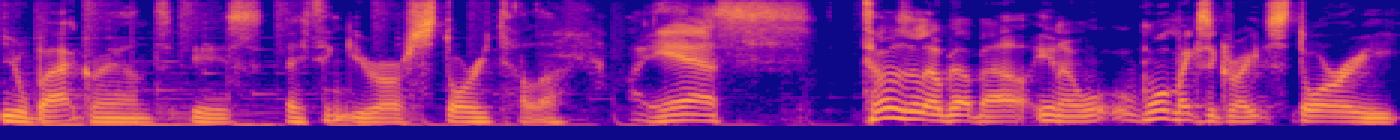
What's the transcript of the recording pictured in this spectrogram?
Your background is, I think you're a storyteller. Yes. Tell us a little bit about, you know, what makes a great story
